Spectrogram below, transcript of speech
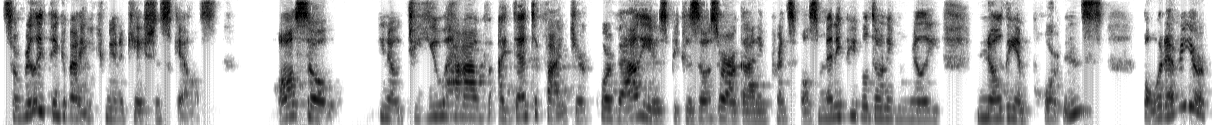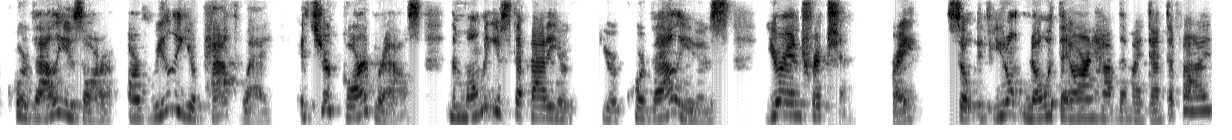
So really think about your communication skills. Also, you know, do you have identified your core values because those are our guiding principles? Many people don't even really know the importance, but whatever your core values are, are really your pathway. It's your guardrails. The moment you step out of your your core values, you're in friction, right? So if you don't know what they are and have them identified,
